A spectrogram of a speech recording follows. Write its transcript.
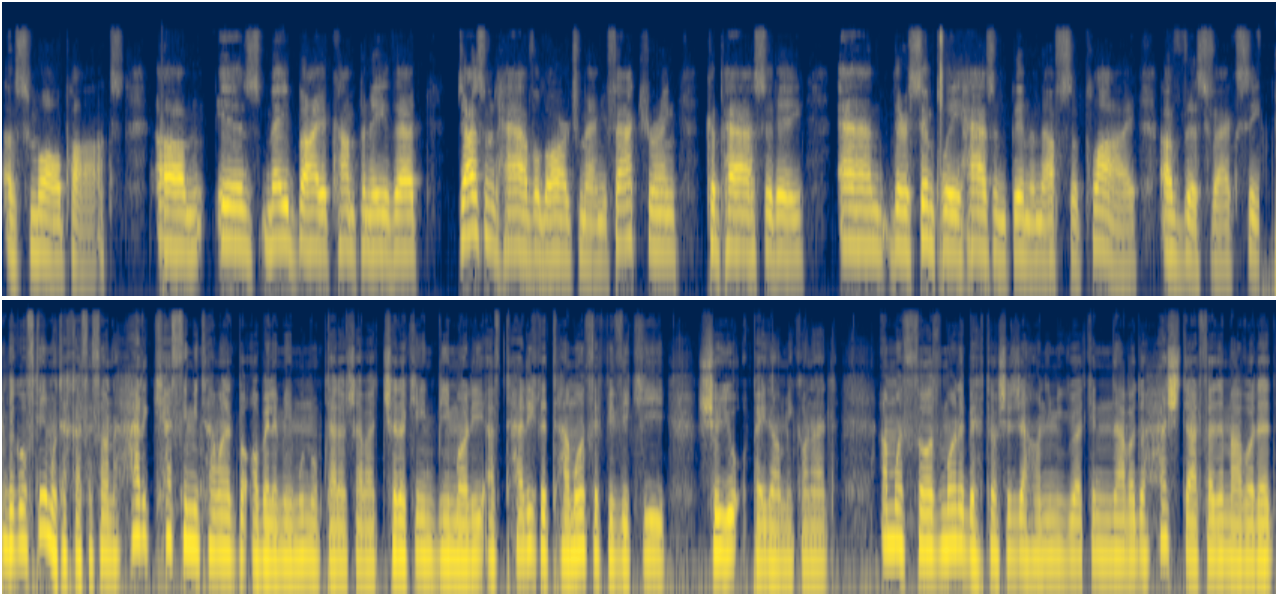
of smallpox, um, is made by a company that doesn't have a large manufacturing capacity and there simply hasn't been enough supply of this vaccine. به گفته متخصصان هر کسی می تواند به آبل میمون مبتلا شود چرا که این بیماری از طریق تماس فیزیکی شیوع پیدا می کند اما سازمان بهداشت جهانی می گوید که 98 درصد موارد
